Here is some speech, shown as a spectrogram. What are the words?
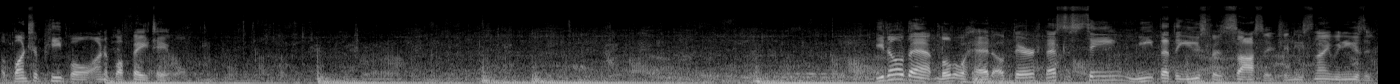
A bunch of people on a buffet table. You know that little head up there? That's the same meat that they use for the sausage, and he's not even using it.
